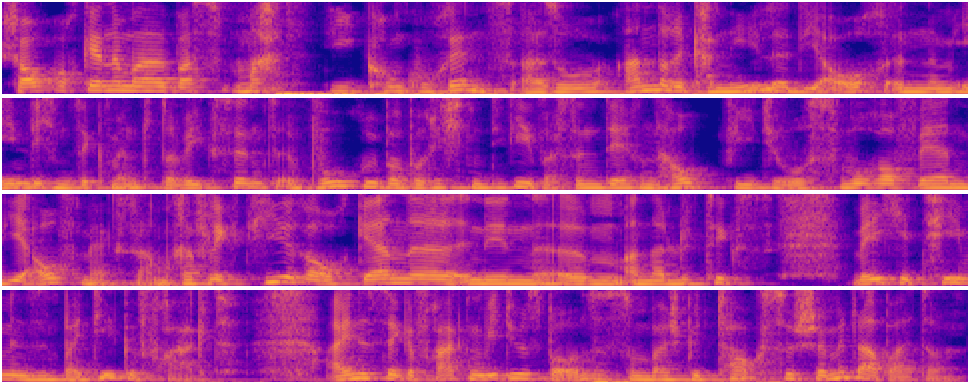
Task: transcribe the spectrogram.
Schau auch gerne mal, was macht die Konkurrenz, also andere Kanäle, die auch in einem ähnlichen Segment unterwegs sind. Worüber berichten die? Was sind deren Hauptvideos? Worauf werden die aufmerksam? Reflektiere auch gerne in den ähm, Analytics, welche Themen sind bei dir gefragt. Eines der gefragten Videos bei uns ist zum Beispiel toxische Mitarbeiter.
